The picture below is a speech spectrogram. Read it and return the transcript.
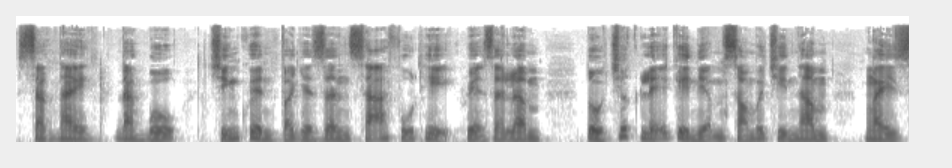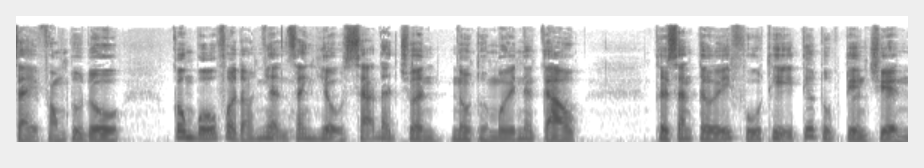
Sáng nay, Đảng bộ, chính quyền và nhân dân xã Phú Thị, huyện Gia Lâm tổ chức lễ kỷ niệm 69 năm ngày giải phóng thủ đô, công bố và đón nhận danh hiệu xã đạt chuẩn nông thôn mới nâng cao – Thời gian tới, Phú Thị tiếp tục tuyên truyền,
